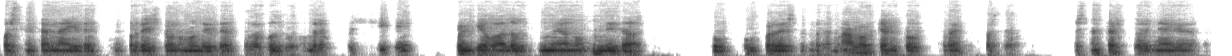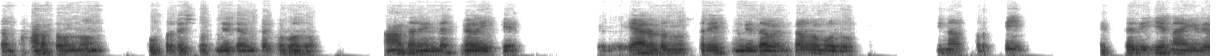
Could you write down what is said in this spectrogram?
ಪರ್ಸೆಂಟ್ ಏನಾಗಿದೆ? ಭೂ ಪ್ರದೇಶವನ್ನು ಹೊಂದಿದೆ ಅಂತ ಹೇಳ್ಬೋದು. ಅಂದ್ರೆ ಕೃಷಿಗೆ ಯೋಗ್ಯವಾದ ಭೂಮಿಯನ್ನು ಹೊಂದಿದ ಭೂಪ್ರದೇಶ ಅಂದ್ರೆ ನಲವತ್ತೆಂಟು ಪರ್ಸೆಂಟ್ ಅಷ್ಟು ಏನಾಗಿದೆ ಅಂದರೆ ಭಾರತವನ್ನು ಭೂಪ್ರದೇಶ ಹೊಂದಿದೆ ಅಂತ ಹೇಳ್ಬೋದು. ಆದ್ದರಿಂದ ಹೇಳಿಕೆ ಎರಡನ್ನು ಸರಿ ಹೊಂದಿದ್ದಾವೆ ಅಂತ ಹೇಳ್ಬೋದು. ಇನ್ನ ಪ್ರತಿ ಹೆಕ್ಟರಿಗೆ ಏನಾಗಿದೆ?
